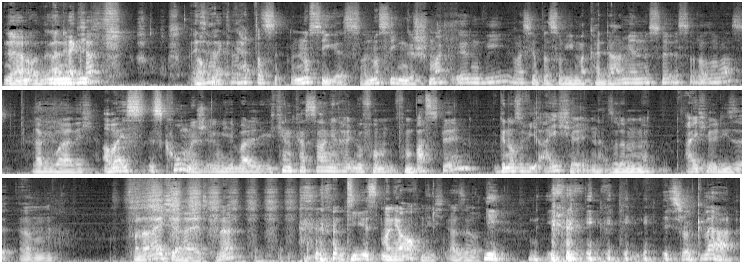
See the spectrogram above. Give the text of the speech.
Ja, und man lecker? die- Es Auch hat, lecker? hat was Nussiges, einen nussigen Geschmack irgendwie. Ich weiß nicht, ob das so wie Macadamianüsse ist oder sowas. Langweilig. Aber es ist komisch irgendwie, weil ich kenne Kastanien halt nur vom, vom Basteln, genauso wie Eicheln. Also dann hat Eichel diese, ähm, von der Eiche halt, ne? Die isst man ja auch nicht. Also, Nee. Ist schon klar.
